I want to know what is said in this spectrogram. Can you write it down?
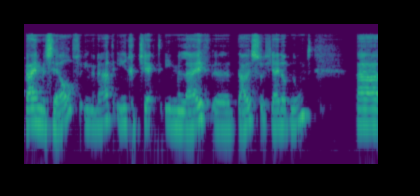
bij mezelf, inderdaad, ingecheckt in mijn lijf, thuis zoals jij dat noemt. Uh,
